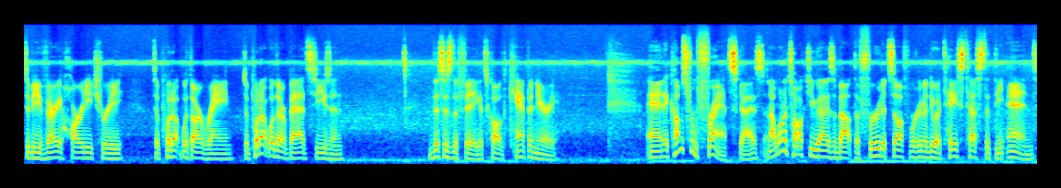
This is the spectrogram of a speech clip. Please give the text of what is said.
to be a very hardy tree, to put up with our rain, to put up with our bad season. This is the fig. It's called Campaniere and it comes from France, guys. And I want to talk to you guys about the fruit itself. We're going to do a taste test at the end.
